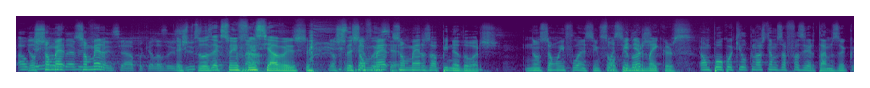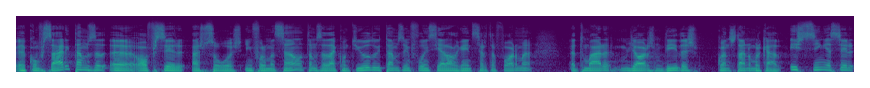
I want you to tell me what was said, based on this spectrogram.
Alguém são elas mer- são mer- influenciar, porque elas As pessoas é né? que são influenciáveis. eles Deixa são, mer- são meros opinadores. Não são influência. São opinion Influenciadores makers. é um pouco aquilo que nós estamos a fazer. Estamos a, a conversar e estamos a, a oferecer às pessoas informação, estamos a dar conteúdo e estamos a influenciar alguém de certa forma a tomar melhores medidas quando está no mercado. Isto sim é ser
